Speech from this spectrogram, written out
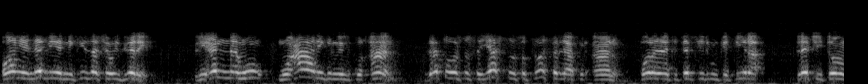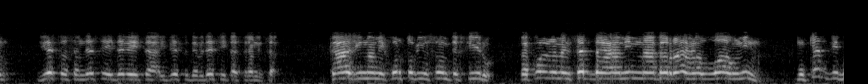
on je nevjernik izašao iz vjere. لأنه معاند للقرآن zato što se jasno suprotstavlja Kur'anu. Pogledajte tefsir Ibn Ketira, treći tom, 289. i 290. stranica. Kaže imam i Kurtobi u svom tefsiru, فَكُلُّ مَنْ سَبَّهَا مِمَّا بَرَّهَا اللَّهُ مِنْ مُكَذِّبٌ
